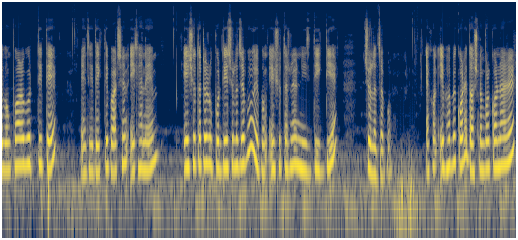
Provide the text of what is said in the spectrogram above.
এবং পরবর্তীতে এই যে দেখতে পাচ্ছেন, এখানে এই সুতাটার উপর দিয়ে চলে যাব এবং এই সুতাটার নিচ দিক দিয়ে চলে যাব। এখন এভাবে করে দশ নম্বর কর্নারের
